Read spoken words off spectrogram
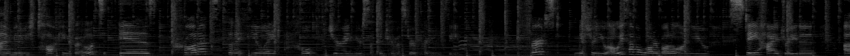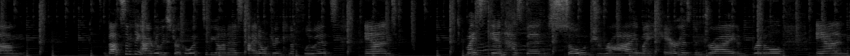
I'm gonna be talking about is products that I feel like during your second trimester of pregnancy. First, make sure you always have a water bottle on you, stay hydrated. Um, that's something I really struggle with to be honest. I don't drink enough fluids and my skin has been so dry, my hair has been dry and brittle and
